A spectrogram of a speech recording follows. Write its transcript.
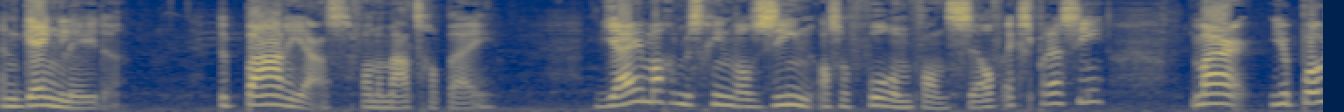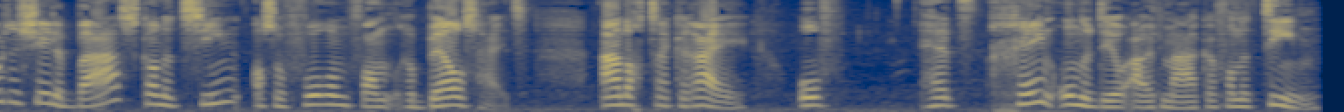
en gangleden. De paria's van de maatschappij. Jij mag het misschien wel zien als een vorm van zelfexpressie, maar je potentiële baas kan het zien als een vorm van rebelsheid, aandachttrekkerij of het geen onderdeel uitmaken van het team.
